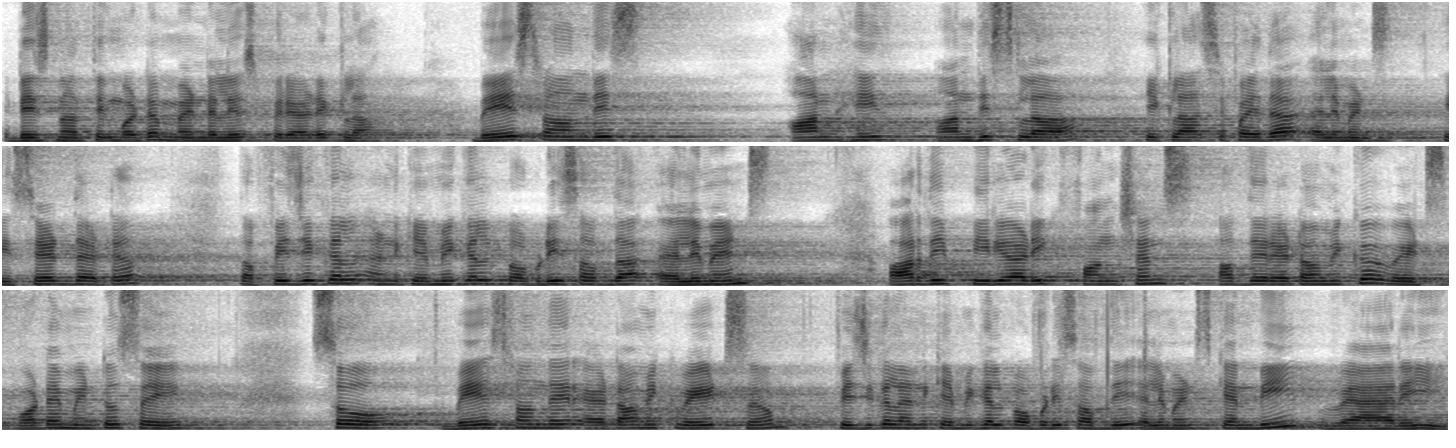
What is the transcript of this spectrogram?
It is nothing but a Mendeleev's periodic law. Based on this on his on this law he classified the elements. He said that the physical and chemical properties of the elements are the periodic functions of their atomic weights. What i mean to say so based on their atomic weights uh, physical and chemical properties of the elements can be vary.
